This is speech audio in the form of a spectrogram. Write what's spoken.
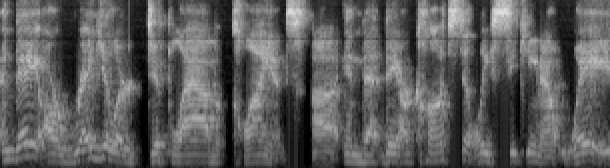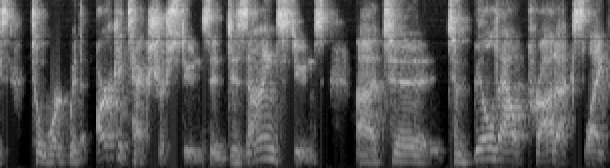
And they are regular DipLab clients uh, in that they are constantly seeking out ways to work with architecture students and design students uh, to, to build out products like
